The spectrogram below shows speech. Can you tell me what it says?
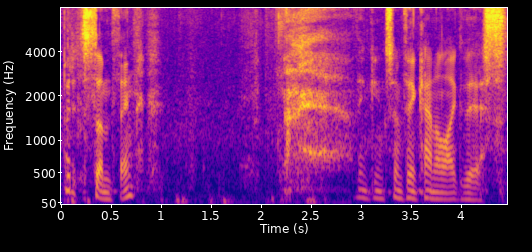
but it's something. Thinking something kind of like this.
